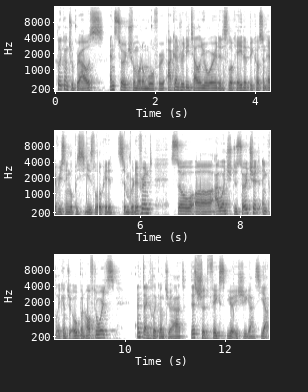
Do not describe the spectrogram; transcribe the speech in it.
Click on to browse and search for Modern Warfare. I can't really tell you where it is located because on every single PC is located somewhere different. So uh, I want you to search it and click on to open afterwards and then click on to add. This should fix your issue guys. Yeah,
